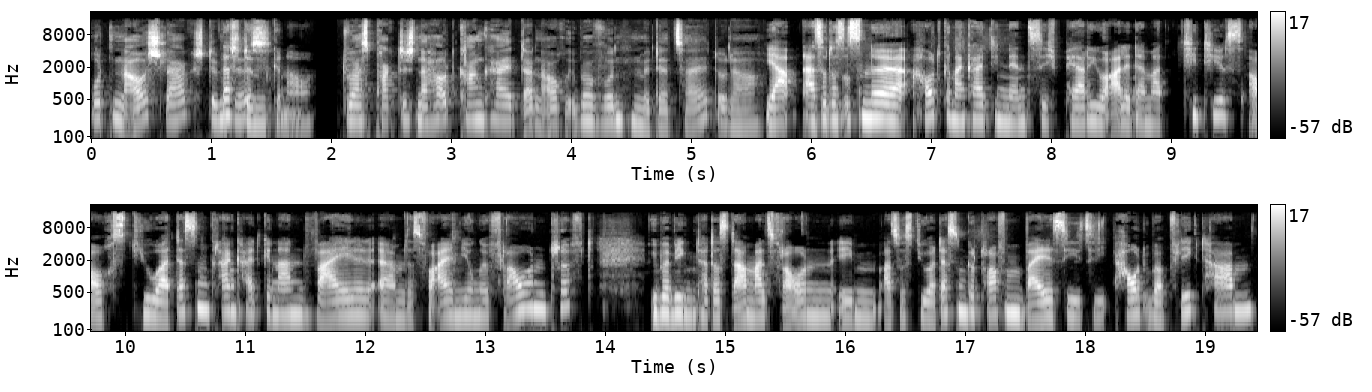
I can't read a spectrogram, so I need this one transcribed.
roten Ausschlag, stimmt das? Das stimmt, genau. Du hast praktisch eine Hautkrankheit dann auch überwunden mit der Zeit, oder? Ja, also das ist eine Hautkrankheit, die nennt sich perioale Dermatitis, auch Stewardessen-Krankheit genannt, weil ähm, das vor allem junge Frauen trifft. Überwiegend hat das damals Frauen eben, also Stewardessen getroffen, weil sie die Haut überpflegt haben.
